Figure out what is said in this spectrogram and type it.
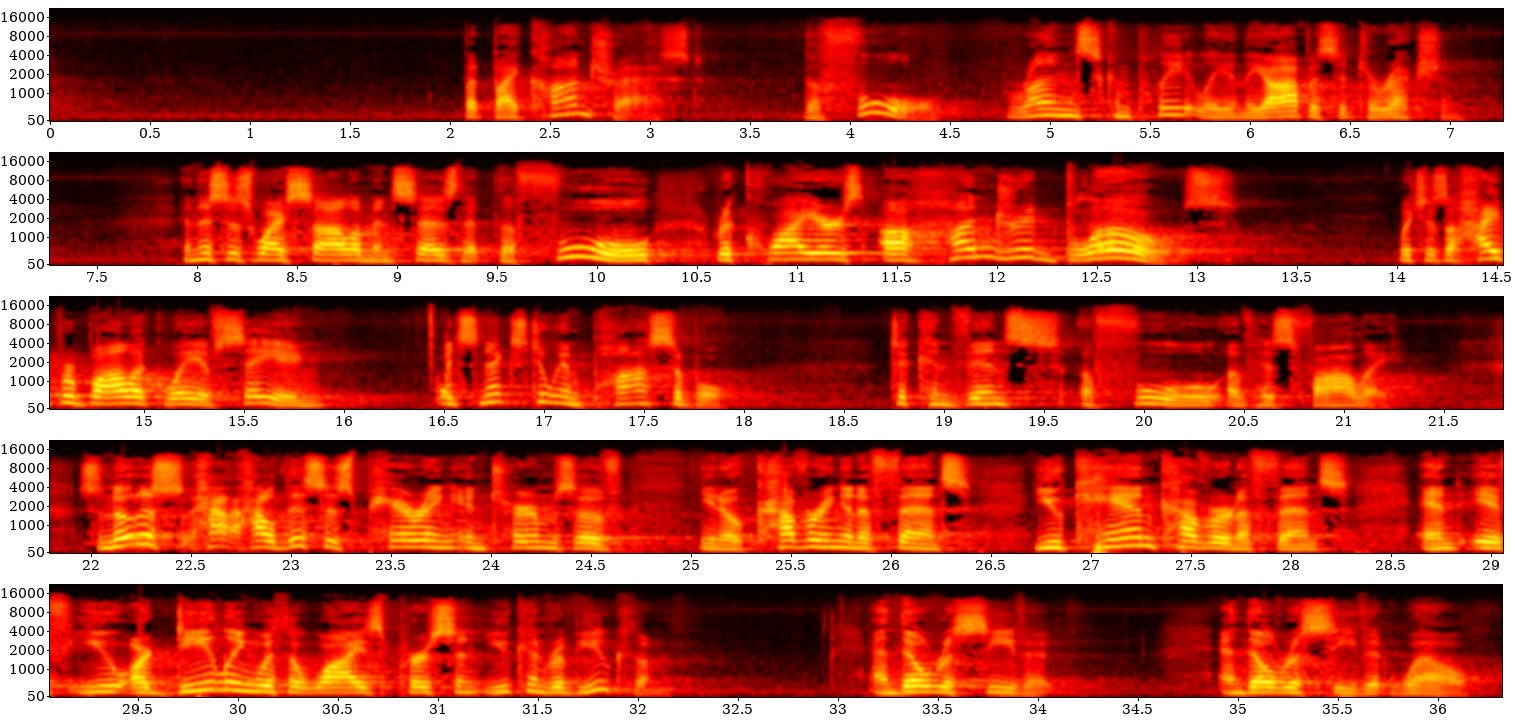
But by contrast, the fool runs completely in the opposite direction. And this is why Solomon says that the fool requires a hundred blows, which is a hyperbolic way of saying it's next to impossible to convince a fool of his folly. So notice how, how this is pairing in terms of, you know, covering an offense. You can cover an offense, and if you are dealing with a wise person, you can rebuke them. And they'll receive it. And they'll receive it well.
